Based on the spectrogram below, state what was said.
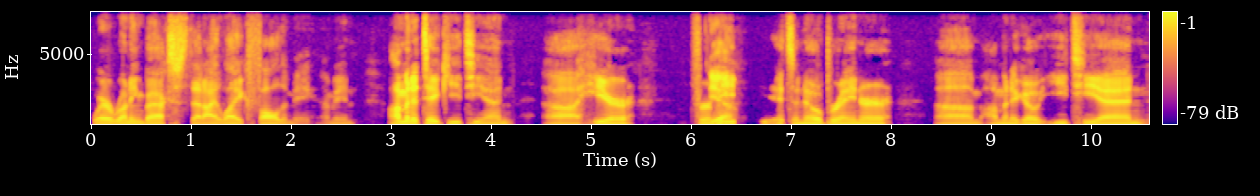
where running backs that I like fall to me. I mean, I'm going to take ETN uh, here. For Yeah. me, it's a no brainer. Um, I'm going to go ETN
